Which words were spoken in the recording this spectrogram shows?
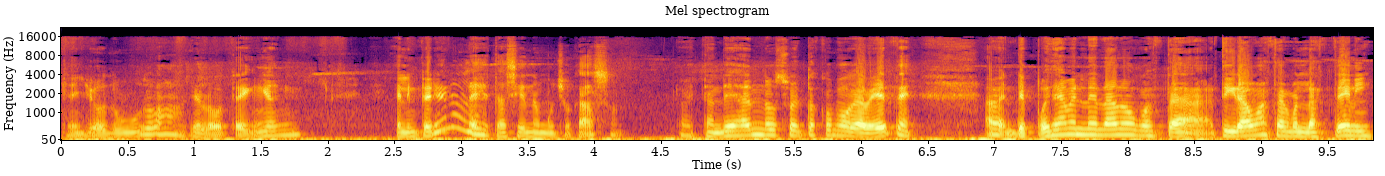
que yo dudo que lo tengan. El imperio no les está haciendo mucho caso. Los están dejando sueltos como gavetes. A ver, después de haberle dado hasta, tirado hasta con las tenis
